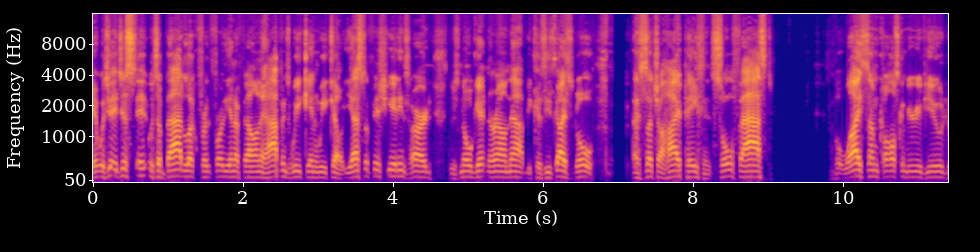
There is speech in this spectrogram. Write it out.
it was it just it was a bad look for for the NFL, and it happens week in week out. Yes, officiating's hard. There's no getting around that because these guys go at such a high pace and it's so fast but why some calls can be reviewed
